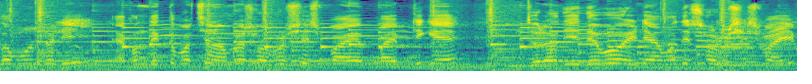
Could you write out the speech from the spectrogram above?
শ্রোতা মণ্ডলী এখন দেখতে পাচ্ছেন আমরা সর্বশেষ পাইপ পাইপটিকে জোড়া দিয়ে দেব। এটা আমাদের সর্বশেষ পাইপ।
